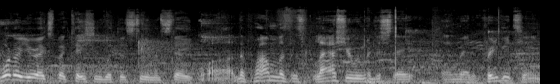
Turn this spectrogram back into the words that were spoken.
what are your expectations with this team in state? Well, the problem with this last year we went to state and we had a pretty good team,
